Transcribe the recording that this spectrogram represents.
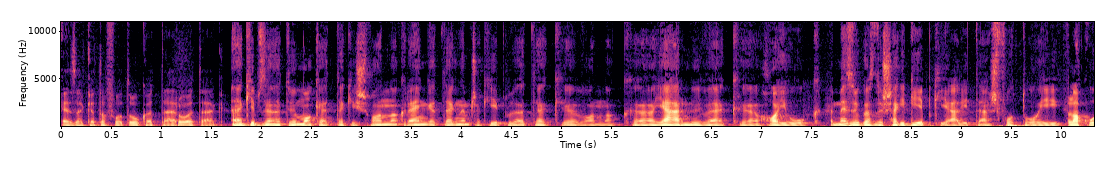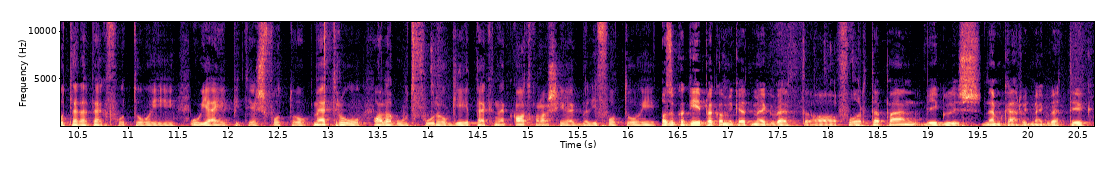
ezeket a fotókat tárolták? Elképzelhető makettek is vannak, rengeteg, nem csak épületek, vannak járművek, hajók, mezőgazdasági gépkiállítás fotói, lakótelepek fotói, újjáépítés fotók, metró, alagút fúrógépeknek 60-as évekbeli fotói. Azok a gépek, amiket megvett a Fortepán, végül is nem kár, hogy megvették,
